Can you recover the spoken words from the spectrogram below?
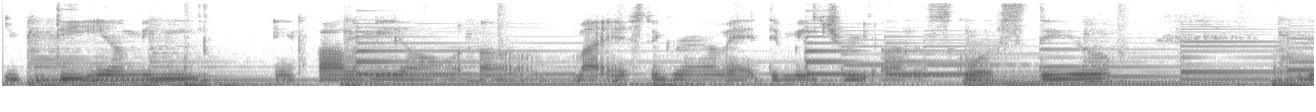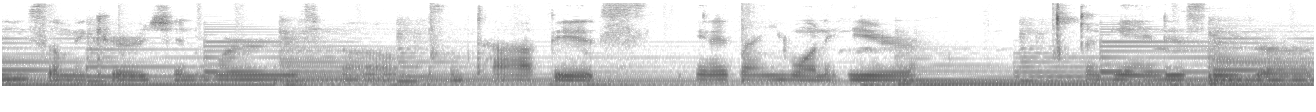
you can DM me and follow me on um, my Instagram at Dimitri underscore still. Leave some encouraging words, um, some topics, anything you want to hear. Again, this is a,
